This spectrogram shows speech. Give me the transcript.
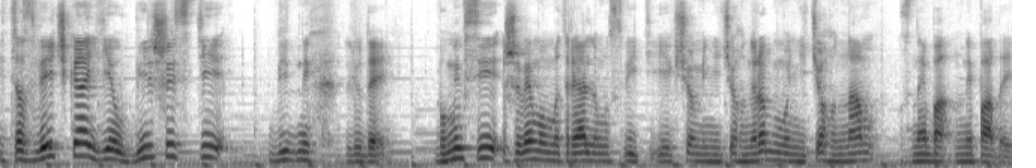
І ця звичка є в більшості бідних людей. Бо ми всі живемо в матеріальному світі, і якщо ми нічого не робимо, нічого нам з неба не падає.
